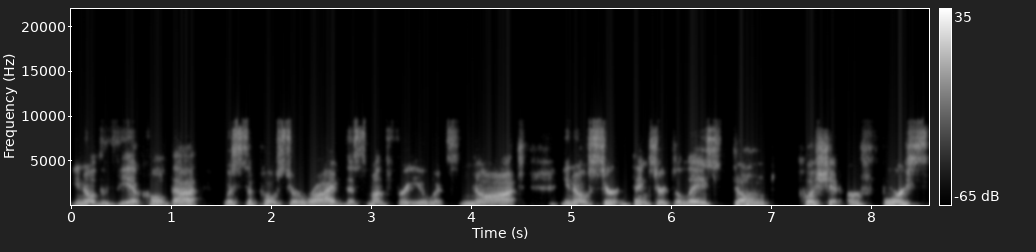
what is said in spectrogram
you know, the vehicle that was supposed to arrive this month for you, it's not. You know, certain things are delays. Don't push it or force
